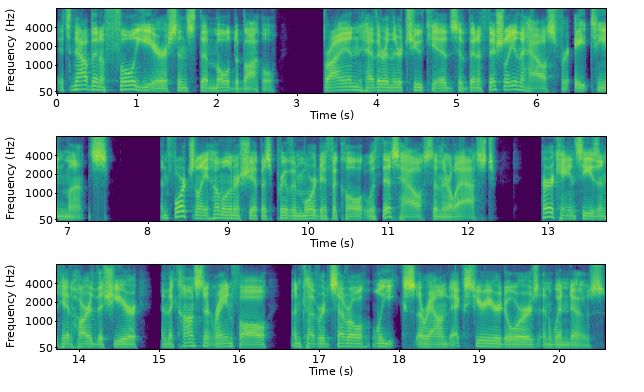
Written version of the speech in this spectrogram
It's now been a full year since the mold debacle. Brian, Heather, and their two kids have been officially in the house for 18 months. Unfortunately, homeownership has proven more difficult with this house than their last. Hurricane season hit hard this year, and the constant rainfall uncovered several leaks around exterior doors and windows.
